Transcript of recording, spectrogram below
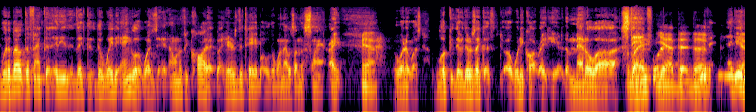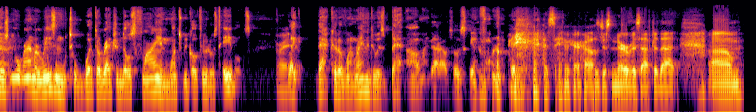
What about the fact that it, like the, the, way the angle it was? I don't know if you caught it, but here's the table, the one that was on the slant, right? Yeah. Or what it was. Look, there, there was like a uh, what do you call it right here? The metal uh, stand. Right. Yeah. The the idea. Yeah. There's no rhyme or reason to what direction those fly in once we go through those tables. Right. Like that could have went right into his bet. Oh my god, I was so scared for him. yeah, same here. I was just nervous after that. Um,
